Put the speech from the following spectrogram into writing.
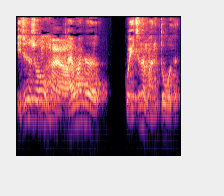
也就是说我们台湾的鬼真的蛮多的。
